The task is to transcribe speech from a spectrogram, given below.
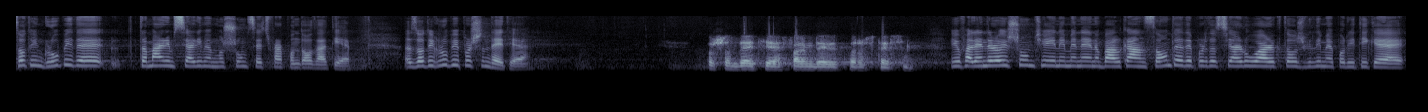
zotin Grubi dhe të marrim sqarime më shumë se çfarë po ndodh atje. Zoti Grubi, përshëndetje. Përshëndetje, faleminderit për ftesën. Ju falenderoj shumë që jeni me ne në Ballkan sonte edhe për të sqaruar këto zhvillime politike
